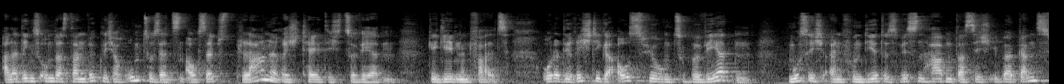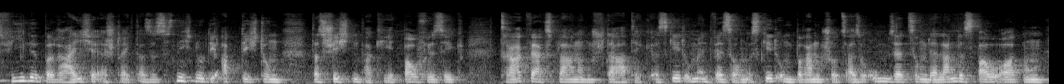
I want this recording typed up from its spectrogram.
Allerdings, um das dann wirklich auch umzusetzen, auch selbst planerisch tätig zu werden, gegebenenfalls, oder die richtige Ausführung zu bewerten, muss ich ein fundiertes Wissen haben, das sich über ganz viele Bereiche erstreckt. Also es ist nicht nur die Abdichtung, das Schichtenpaket, Bauphysik, Tragwerksplanung, Statik. Es geht um Entwässerung, es geht um Brandschutz, also Umsetzung der Landesbauordnung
